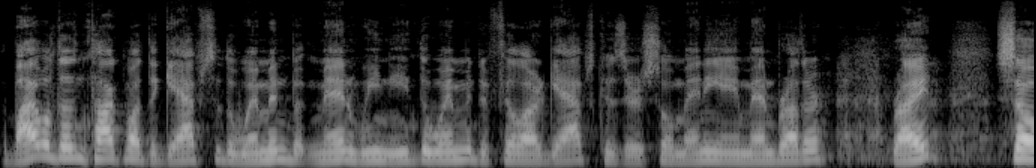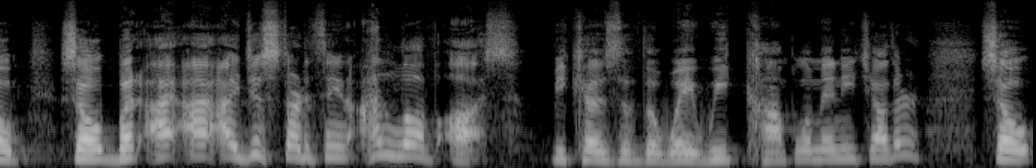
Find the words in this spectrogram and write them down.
The Bible doesn't talk about the gaps of the women, but men, we need the women to fill our gaps because there's so many. Amen, brother. right? So so, but I, I I just started saying I love us because of the way we complement each other. So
